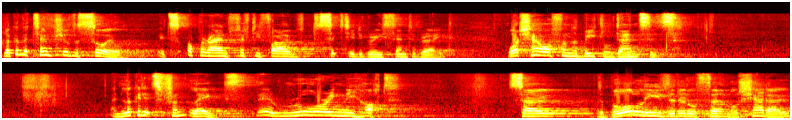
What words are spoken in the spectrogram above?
look at the temperature of the soil. It's up around 55 to 60 degrees centigrade. Watch how often the beetle dances. And look at its front legs. They're roaringly hot. So the ball leaves a little thermal shadow,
